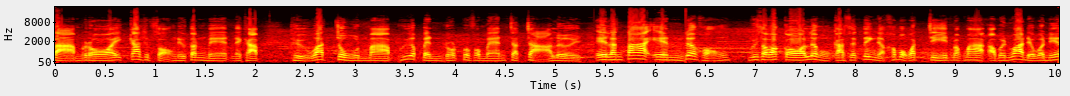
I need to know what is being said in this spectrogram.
392 นิวตันเมตรนะครับ ถือว่าจูนมาเพื่อเป็นรถ performance จัดจ๋าเลยเอลันต้าเอ็นเรื่องของวิศวกรเรื่องของการเซตติ้งเนี่ยเขาบอกว่าจี๊ดมากๆ เอาเป็นว่าเดี๋ยววันนี้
